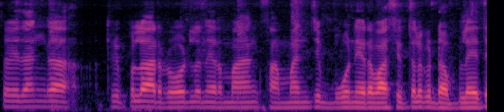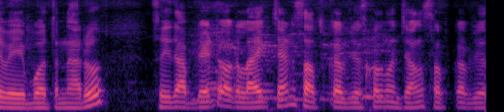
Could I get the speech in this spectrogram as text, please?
సో ఈ విధంగా ట్రిపుల్ ఆర్ రోడ్ల నిర్మాణానికి సంబంధించి భూ నిర్వాసితులకు డబ్బులు అయితే వేయబోతున్నారు. సో ఇది అప్డేట్. ఒక లైక్ చేయండి సబ్స్క్రైబ్ చేసుకోవాలి. మన ఛానల్ సబ్స్క్రైబ్ చేసుకోండి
